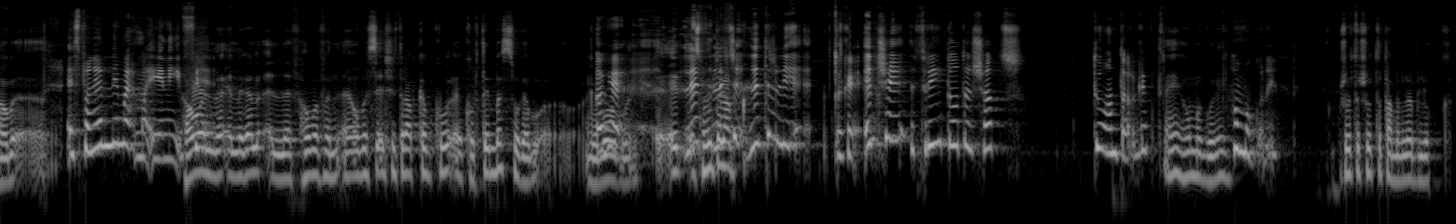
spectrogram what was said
هو بقى اسبانيول ليه ما يعني هو اللي اللي جال اللي هو فن... هو بس اتش تلعب كام كور... كورتين بس وجابوا جابوا تلعب؟ ليترلي أوكي. التشي 3 توتال شوتس 2 اون تارجت إيه هم جولين. هم جونين وشوطه شوطه اتعمل لها بلوك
